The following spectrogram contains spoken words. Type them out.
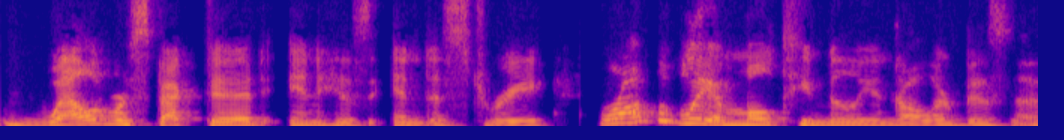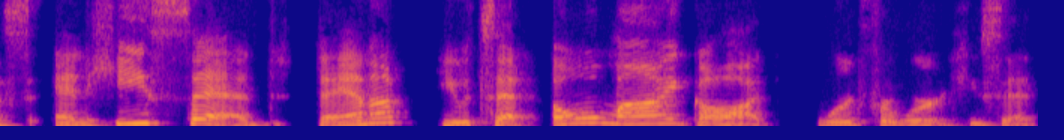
well respected in his industry, probably a multi million dollar business. And he said, Diana, he would say, Oh my God, word for word, he said,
